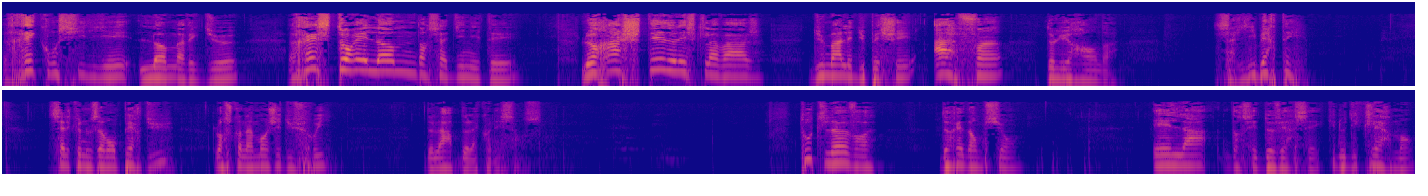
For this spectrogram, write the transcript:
Réconcilier l'homme avec Dieu, restaurer l'homme dans sa dignité, le racheter de l'esclavage, du mal et du péché, afin de lui rendre sa liberté, celle que nous avons perdue lorsqu'on a mangé du fruit de l'arbre de la connaissance. Toute l'œuvre de rédemption est là dans ces deux versets qui nous dit clairement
